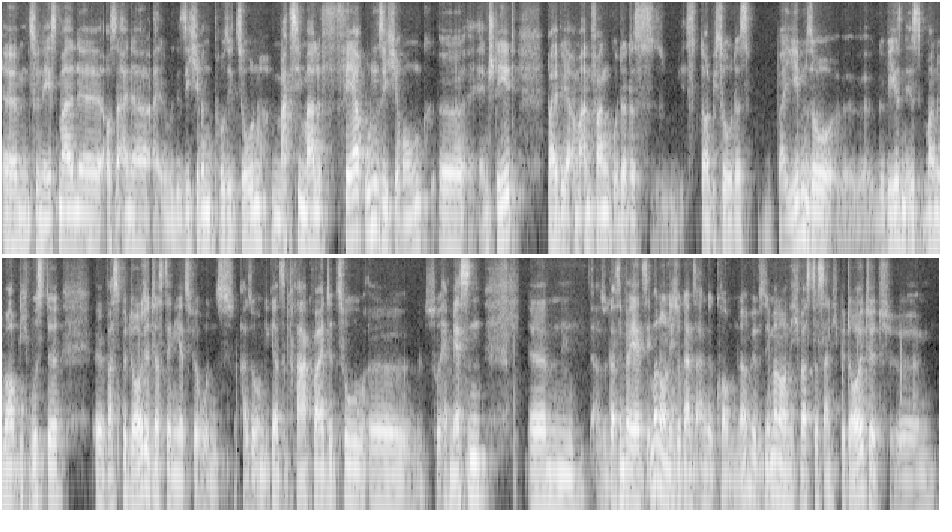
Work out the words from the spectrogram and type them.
ähm, zunächst mal eine, aus einer, einer sicheren Position maximale Verunsicherung äh, entsteht weil wir am Anfang, oder das ist, glaube ich, so, dass bei jedem so äh, gewesen ist, man überhaupt nicht wusste, äh, was bedeutet das denn jetzt für uns? Also um die ganze Tragweite zu, äh, zu ermessen. Ähm, also da sind wir jetzt immer noch nicht so ganz angekommen. Ne? Wir wissen immer noch nicht, was das eigentlich bedeutet. Ähm,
